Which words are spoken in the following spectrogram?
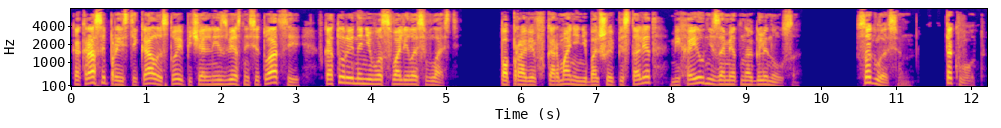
как раз и проистекал из той печально известной ситуации, в которой на него свалилась власть. Поправив в кармане небольшой пистолет, Михаил незаметно оглянулся. Согласен. Так вот,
